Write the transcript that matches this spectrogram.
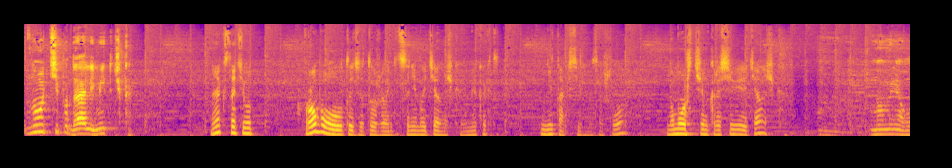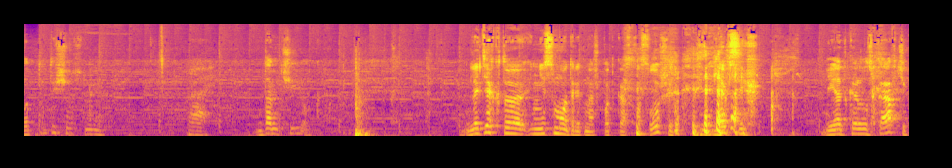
Ну, типа, да, лимиточка. Ну, я, кстати, вот пробовал вот эти тоже с аниме-тяночками. Мне как-то не так сильно зашло. Но, может, чем красивее тяночка. Но у меня вот тут еще, смотри, Ну, Там чаек. Для тех, кто не смотрит наш подкаст, а слушает, для всех. Я открыл шкафчик,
